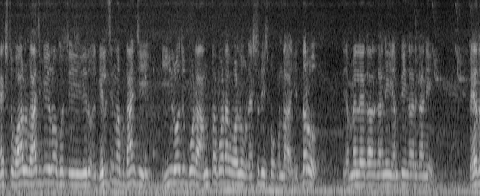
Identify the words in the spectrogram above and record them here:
నెక్స్ట్ వాళ్ళు రాజకీయంలోకి వచ్చి ఈ గెలిచినప్పటి నుంచి ఈ రోజు కూడా అంతా కూడా వాళ్ళు రెస్ట్ తీసుకోకుండా ఇద్దరు ఎమ్మెల్యే గారు కానీ ఎంపీ గారు కానీ పేద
